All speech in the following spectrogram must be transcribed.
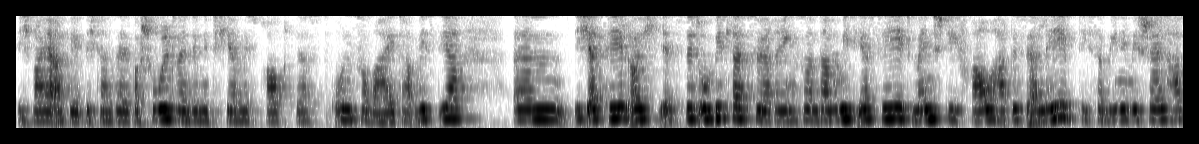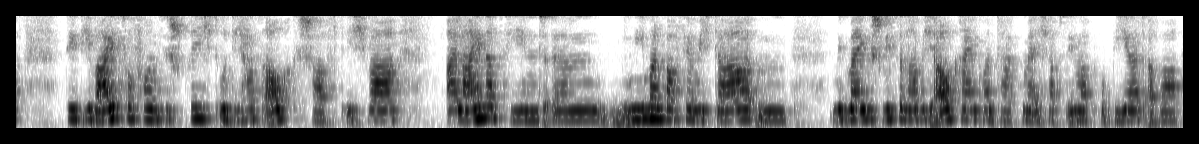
ich war ja angeblich dann selber schuld, wenn du mit vier missbraucht wirst und so weiter. Wisst ihr, ich erzähle euch jetzt nicht, um Mitleid zu erregen, sondern damit ihr seht, Mensch, die Frau hat es erlebt, die Sabine Michel hat, die, die weiß, wovon sie spricht und die hat es auch geschafft. Ich war alleinerziehend, ähm, niemand war für mich da. Ähm, mit meinen Geschwistern habe ich auch keinen Kontakt mehr. Ich habe es immer probiert, aber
